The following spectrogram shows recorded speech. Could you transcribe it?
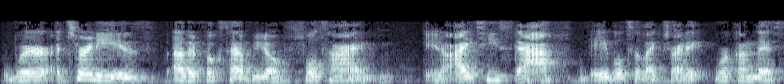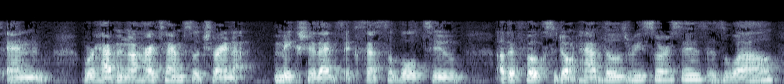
where attorneys other folks have you know full-time you know IT staff able to like try to work on this, and we're having a hard time. So trying to make sure that it's accessible to other folks who don't have those resources as well,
